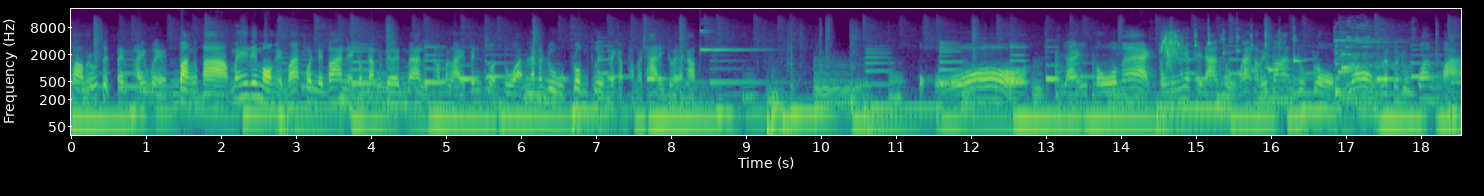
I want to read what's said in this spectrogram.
ความรู้้สึกเป็น p r i v a t บังตาไม่ให้ได้มองเห็นว่าคนในบ้านเนี่ยกำลังเดินมาหรือทำอะไรเป็นส่วนตัว แล้วก็ดูกลมกลืนไปกับธรรมชาติอีกด้วยนะครับ โอ้โห ใหญ่โตมาก ตรงนี้เนี่ยเพดานสูงมากทำให้บ้านดูโปร่งโล่งแล้วก็ดูกว้างขวาง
